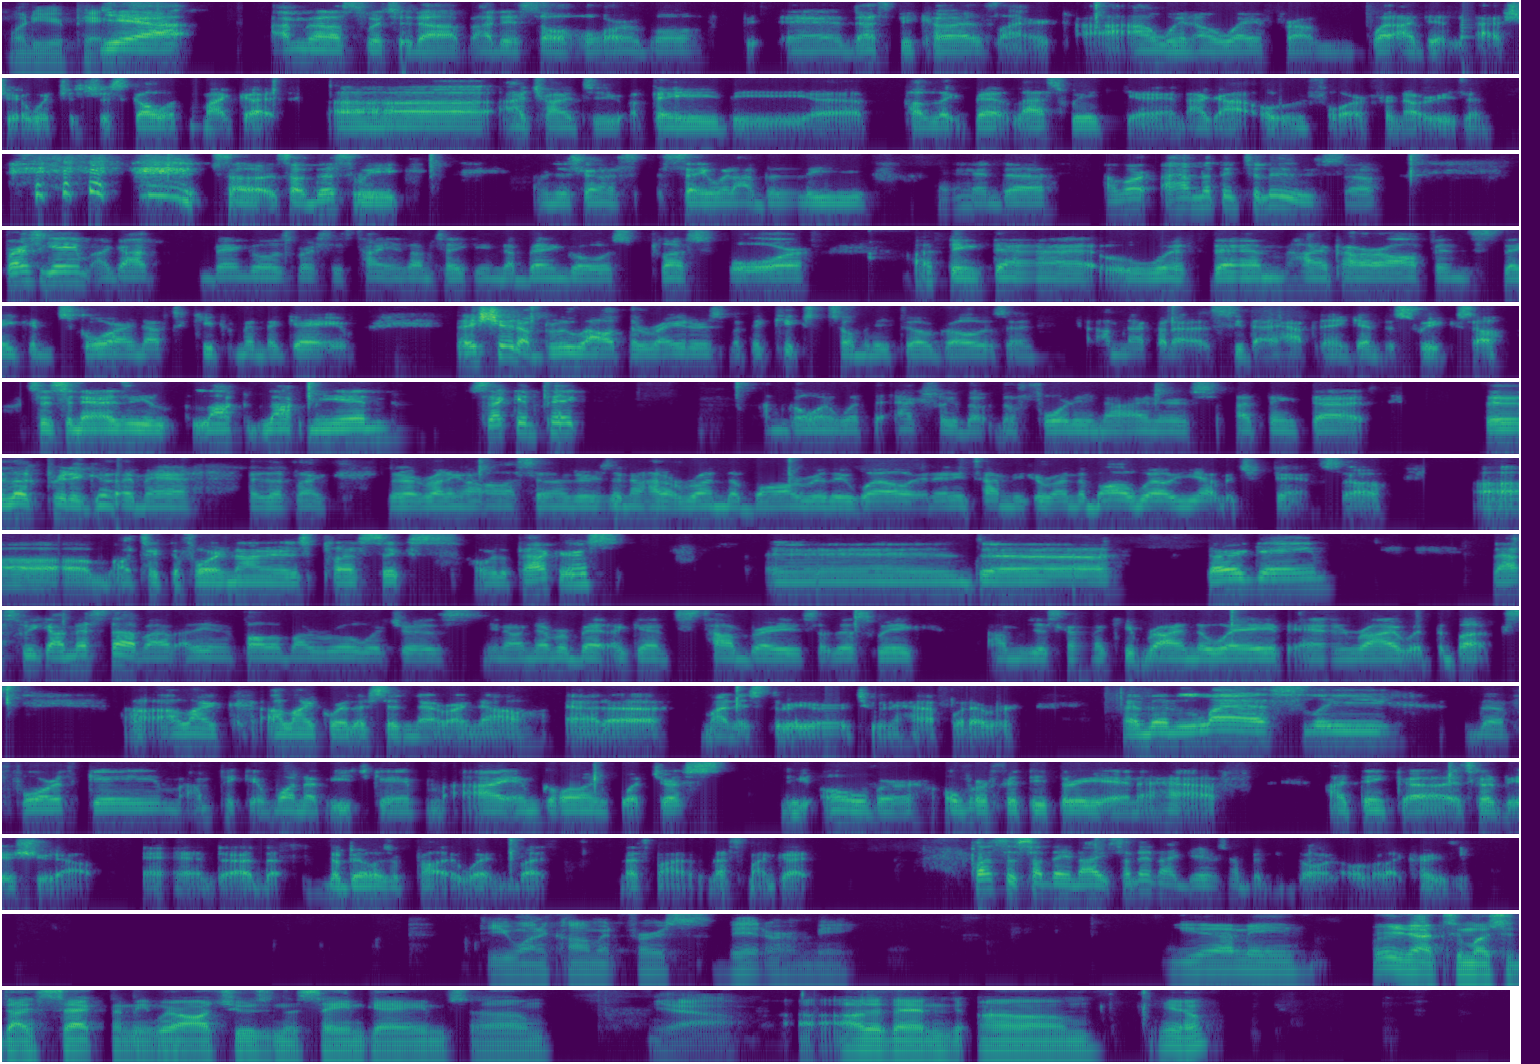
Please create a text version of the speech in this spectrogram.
What are your picks? Yeah, I'm gonna switch it up. I did so horrible, and that's because like I went away from what I did last year, which is just go with my gut. Uh, I tried to pay the uh, public bet last week, and I got 0 4 for no reason. so, so this week, I'm just gonna say what I believe, and uh, I'm I have nothing to lose. So, first game, I got Bengals versus Titans. I'm taking the Bengals plus four. I think that with them high power offense, they can score enough to keep them in the game. They should have blew out the Raiders, but they kicked so many field goals, and I'm not gonna see that happening again this week. So Cincinnati lock lock me in. Second pick, I'm going with the, actually the, the 49ers. I think that they look pretty good, man. They look like they're running on all cylinders. They know how to run the ball really well. And anytime you can run the ball well, you have a chance. So um, I'll take the 49ers plus six over the Packers. And uh, third game, last week I messed up. I, I, didn't follow my rule, which is you know never bet against Tom Brady. So this week I'm just gonna keep riding the wave and ride with the Bucs. Uh, I like I like where they're sitting at right now at a uh, minus three or two and a half, whatever. And then lastly, the fourth game, I'm picking one of each game. I am going with just the over over 53 and a half. I think uh, it's going to be a shootout, and uh, the, the Bills will probably win, but that's my that's my gut. Plus the Sunday night Sunday night games have been going over like crazy. Do you want to comment first, Vit or me? Yeah, I mean, really not too much to dissect. I mean, we're all choosing the same games. Um, yeah. Uh, other than um, you know,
